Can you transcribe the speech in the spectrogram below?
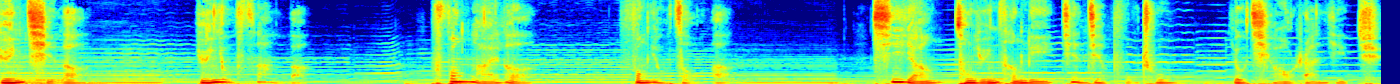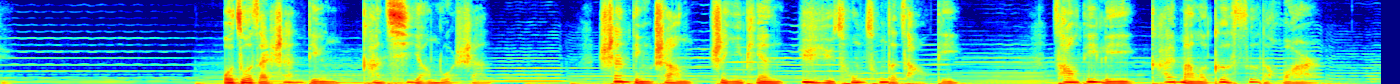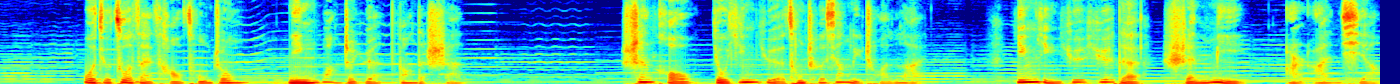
云起了，云又散了；风来了，风又走了。夕阳从云层里渐渐浮出，又悄然隐去。我坐在山顶看夕阳落山。山顶上是一片郁郁葱葱的草地，草地里开满了各色的花儿。我就坐在草丛中，凝望着远方的山。身后有音乐从车厢里传来，隐隐约约的神秘而安详。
